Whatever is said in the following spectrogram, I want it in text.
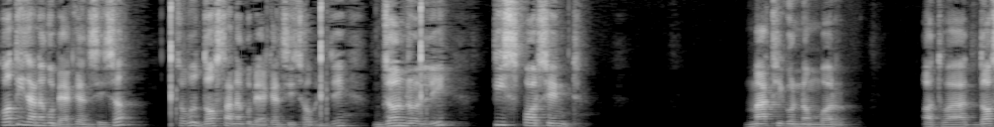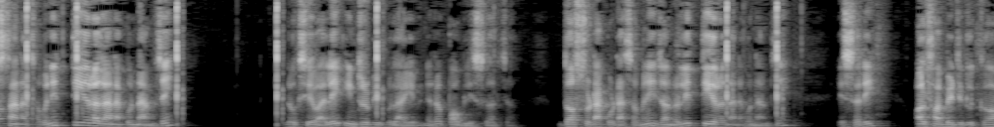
कतिजनाको भ्याकेन्सी छ? सपोज दसजनाको भ्याकेन्सी छ भने चाहिँ जनरल्ली तिस पर्सेन्ट माथिको नम्बर अथवा दसजना छ भने तेह्रजनाको नाम चाहिँ लोकसेवाले इन्टरभ्यूको लागि भनेर पब्लिस गर्छ। दसवटा कोटा छ भने जनरली तेह्रजनाको नाम चाहिँ यसरी अल्फाबेटिकल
